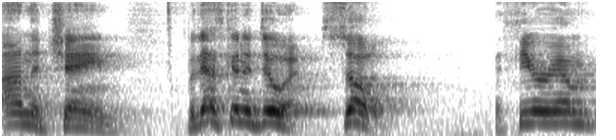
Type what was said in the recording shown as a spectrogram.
on the chain. But that's going to do it. So Ethereum,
